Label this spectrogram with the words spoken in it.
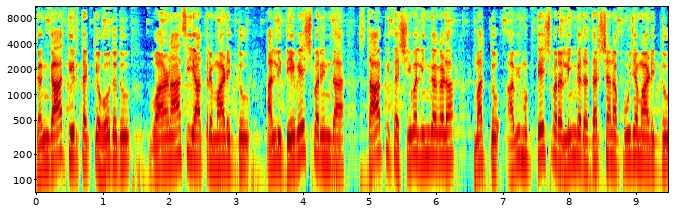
ಗಂಗಾ ತೀರ್ಥಕ್ಕೆ ಹೋದದು, ವಾರಣಾಸಿ ಯಾತ್ರೆ ಮಾಡಿದ್ದು, ಅಲ್ಲಿ ದೇವೇಶ್ವರಿಂದ ಸ್ಥಾಪಿತ ಶಿವಲಿಂಗಗಳ ಮತ್ತು ಅವಿಮುಕ್ತೇಶ್ವರ ಲಿಂಗದ ದರ್ಶನ ಪೂಜೆ ಮಾಡಿದ್ದು,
